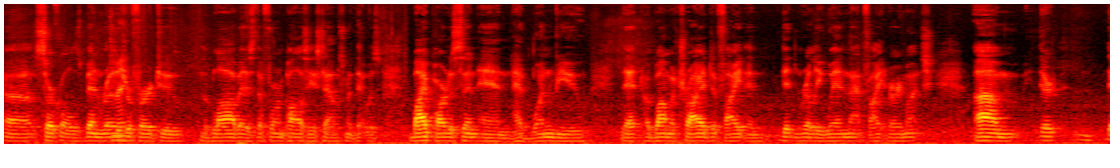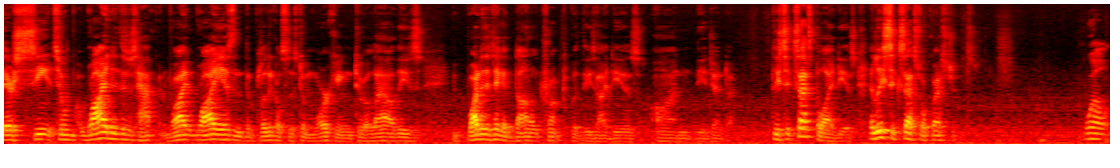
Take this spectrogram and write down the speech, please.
uh, circles. Ben Rhodes Right. referred to the blob as the foreign policy establishment that was bipartisan and had one view that Obama tried to fight and didn't really win that fight very much. Um, there, there's see, so why did this happen? Why why isn't the political system working to allow these? Why did it take a Donald Trump to put these ideas on the agenda? These successful ideas, at least successful questions. Well,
